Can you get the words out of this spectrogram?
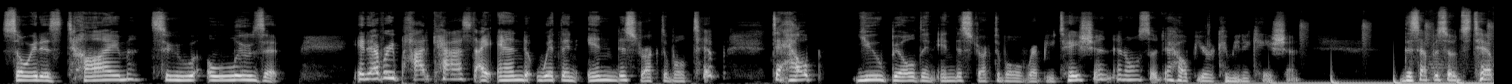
So it is time to lose it. In every podcast, I end with an indestructible tip to help you build an indestructible reputation and also to help your communication. This episode's tip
